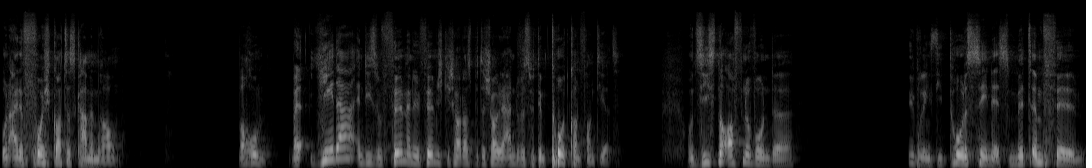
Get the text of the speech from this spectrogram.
und eine Furcht Gottes kam im Raum. Warum? Weil jeder in diesem Film, wenn du den Film nicht geschaut hast, bitte schau dir an, du wirst mit dem Tod konfrontiert und siehst eine offene Wunde. Übrigens, die Todesszene ist mit im Film.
